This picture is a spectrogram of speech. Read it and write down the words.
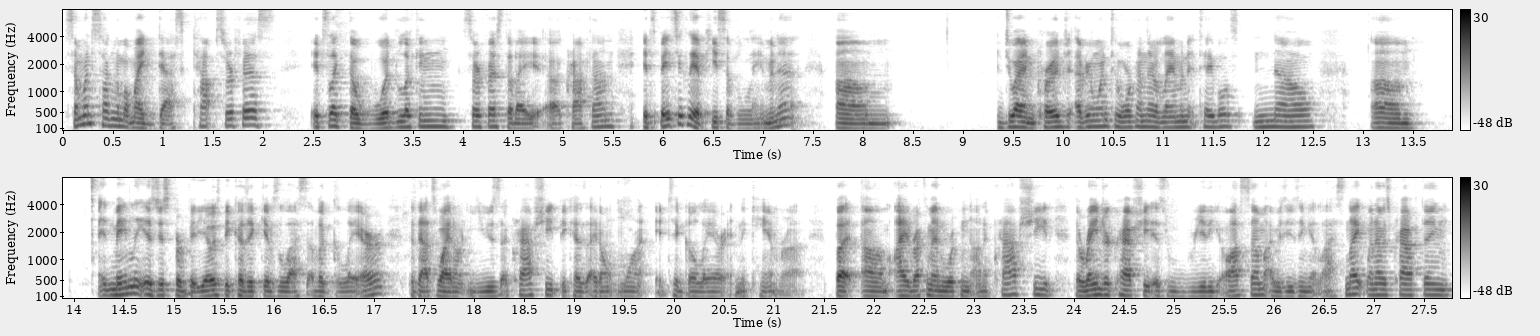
someone's talking about my desktop surface. It's like the wood looking surface that I uh, craft on. It's basically a piece of laminate. Um, do I encourage everyone to work on their laminate tables? No. Um, it mainly is just for videos because it gives less of a glare, but that's why I don't use a craft sheet because I don't want it to glare in the camera. But um, I recommend working on a craft sheet. The Ranger craft sheet is really awesome. I was using it last night when I was crafting.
